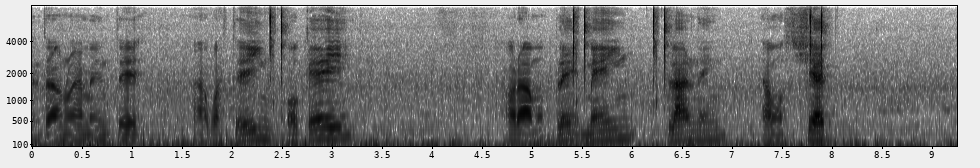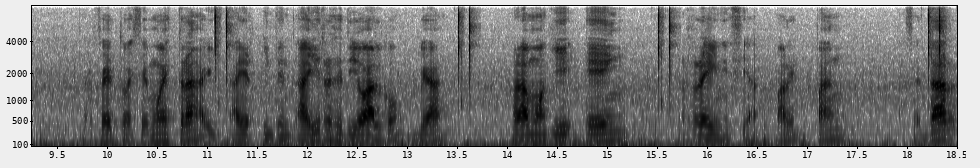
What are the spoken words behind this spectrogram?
entrar nuevamente a Wastein, ok. Ahora vamos play, main, planning damos shed perfecto, ahí se muestra ahí, ahí, resetió algo, vea. Ahora vamos aquí en reiniciar, vale, pan, aceptar.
